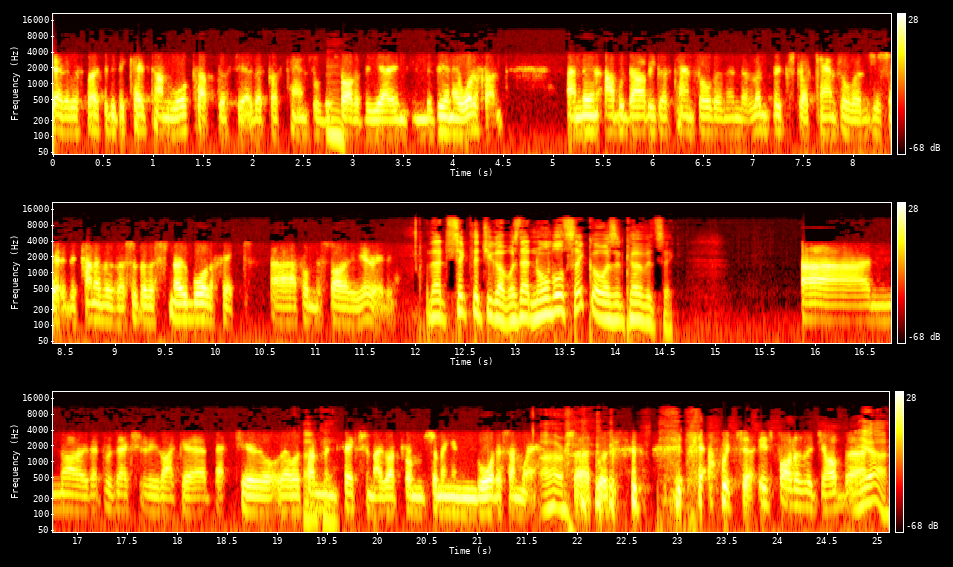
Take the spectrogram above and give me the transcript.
yeah, there was supposed to be the Cape Town World Cup this year that got cancelled at the start of the year in, in the V&A waterfront, and then Abu Dhabi got cancelled, and then the Olympics got cancelled, and just uh, the kind of a sort of a snowball effect uh, from the start of the year, really. That sick that you got was that normal sick or was it COVID sick? Uh, no, that was actually like a bacterial. There was some Okay. infection I got from swimming in water somewhere. Oh, So it was, yeah, which uh, is part of the job. Uh, Yeah.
